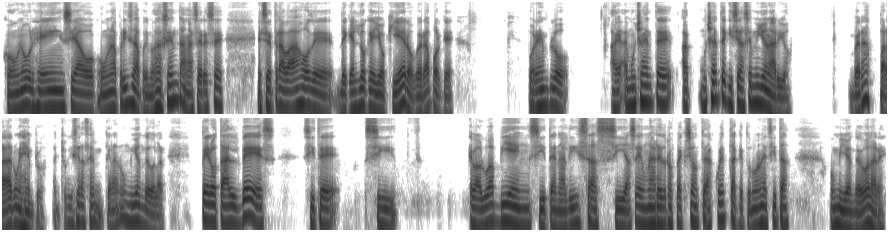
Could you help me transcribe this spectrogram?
con una urgencia o con una prisa, pues no se sientan a hacer ese, ese trabajo de, de qué es lo que yo quiero, ¿verdad? Porque, por ejemplo, hay, hay, mucha gente, mucha gente quisiera ser millonario, ¿verdad? Para dar un ejemplo. Yo quisiera hacer, ganar un millón de dólares. Pero tal vez, si te, si evalúas bien, si te analizas, si haces una retrospección, te das cuenta que tú no necesitas un millón de dólares.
